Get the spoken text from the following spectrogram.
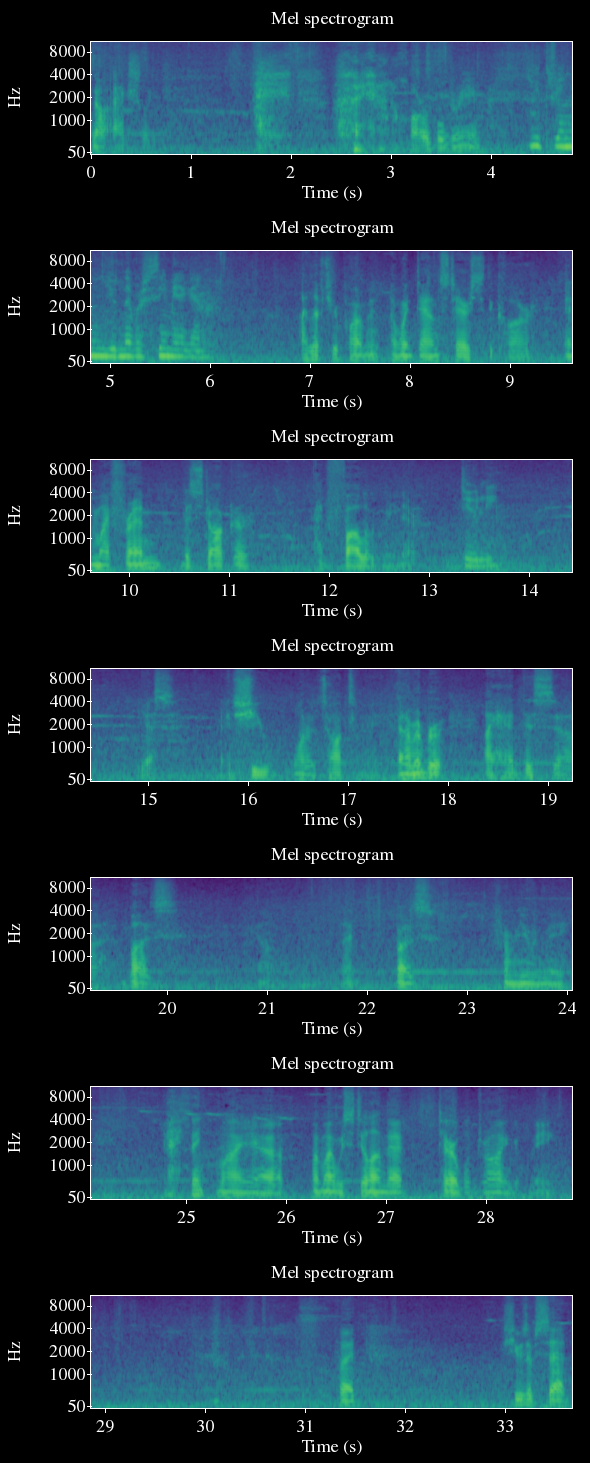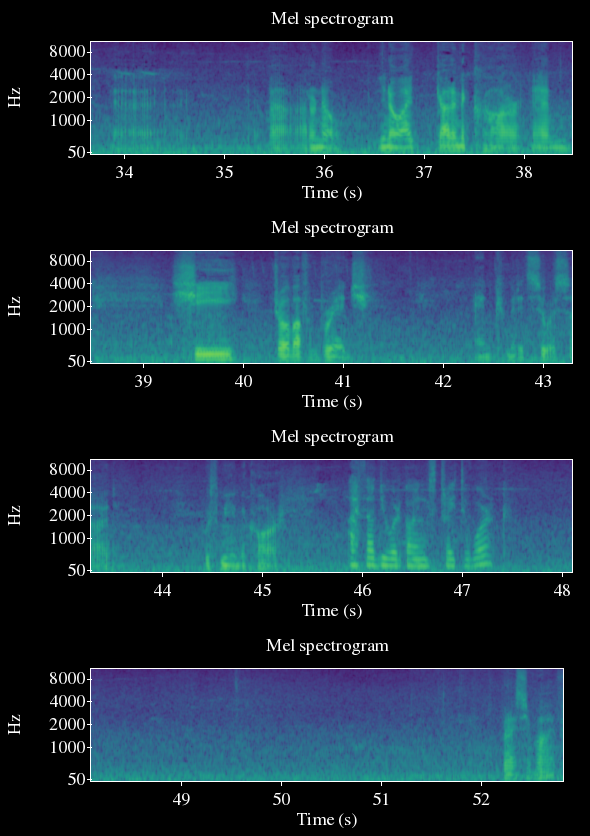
No, actually, I had a horrible dream. You dreamed you'd never see me again. I left your apartment, I went downstairs to the car, and my friend, the stalker, had followed me there. Julie. Yes. And she wanted to talk to me. And I remember I had this uh, buzz. You know, that buzz from you and me. And I think my, uh, my mind was still on that terrible drawing of me. But she was upset. Uh, about, I don't know. You know, I got in the car and she drove off a bridge and committed suicide with me in the car. I thought you were going straight to work. But I survived.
